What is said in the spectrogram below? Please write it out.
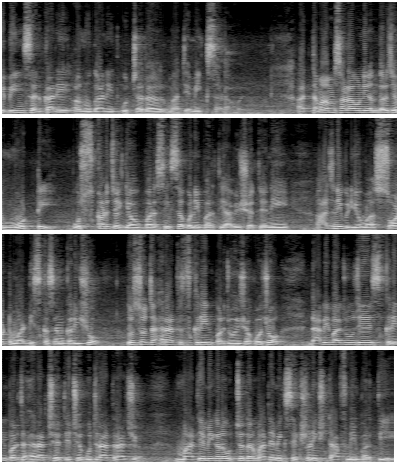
કે બિન સરકારી અનુદાનિત ઉચ્ચતર માધ્યમિક શાળા હોય. આ તમામ શાળાઓની અંદર જે મોટી પુષ્કળ જગ્યા ઉપર શિક્ષકોની ભરતી આવી છે તેની આજની વિડીયોમાં શોર્ટમાં ડિસ્કશન કરીશું. દોસ્તો, જાહેરાત સ્ક્રીન પર જોઈ શકો છો. ડાબી બાજુ જે સ્ક્રીન પર જાહેરાત છે તે છે ગુજરાત રાજ્ય. માધ્યમિક અને ઉચ્ચતર માધ્યમિક શૈક્ષણિક સ્ટાફની ભરતી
